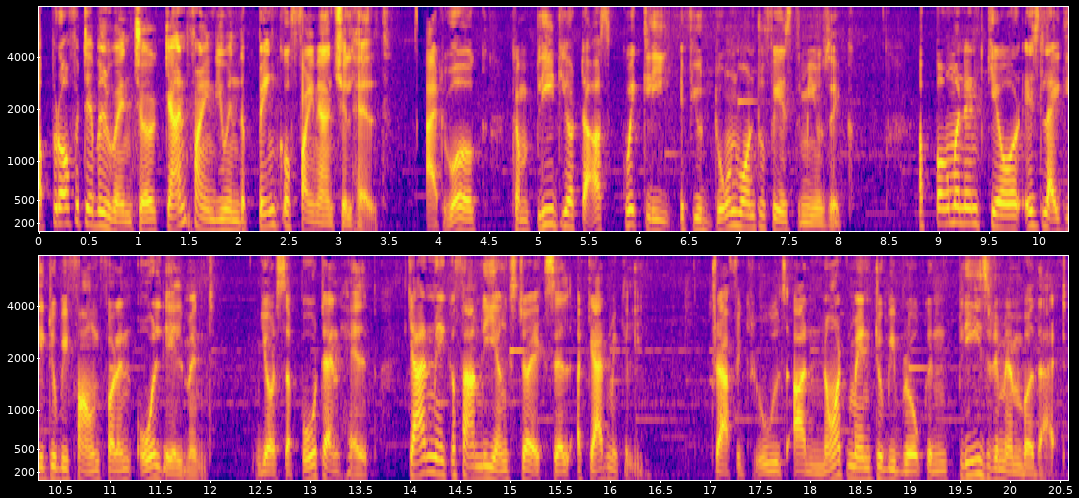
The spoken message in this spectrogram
A profitable venture can find you in the pink of financial health. At work, complete your task quickly if you don't want to face the music. A permanent cure is likely to be found for an old ailment. Your support and help can make a family youngster excel academically. Traffic rules are not meant to be broken, please remember that.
